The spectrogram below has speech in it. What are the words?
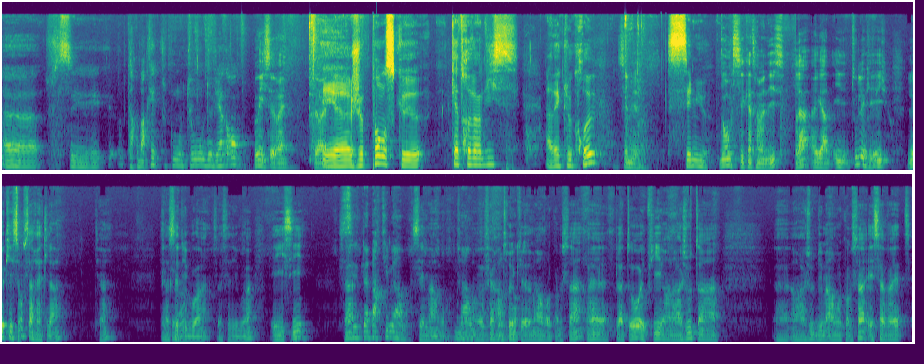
Euh, c'est... T'as remarqué que tout le, monde, tout le monde devient grand. oui c'est vrai. c'est vrai. Et euh, je pense que 90 avec le creux, C'est mieux. c'est mieux. Donc c'est 90. Là, regarde, il- tout le, il- le caisson s'arrête là. Tu vois Ça c'est du bois, ça c'est du bois. Et ici, ça C'est la partie marbre. c'est marbre. On va faire un truc euh, marbre comme ça, ouais, plateau, et puis on rajoute, un, euh, on rajoute du marbre comme ça, et ça va être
